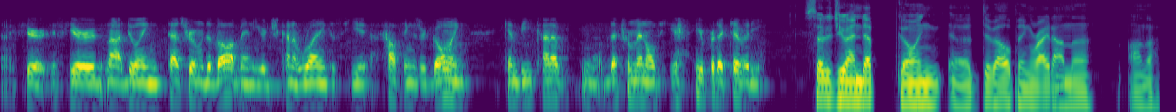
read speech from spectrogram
you know, if you're if you're not doing test driven development, you're just kind of running to see how things are going, can be kind of you know detrimental to your, your productivity. So, did you end up going uh, developing right on the on the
